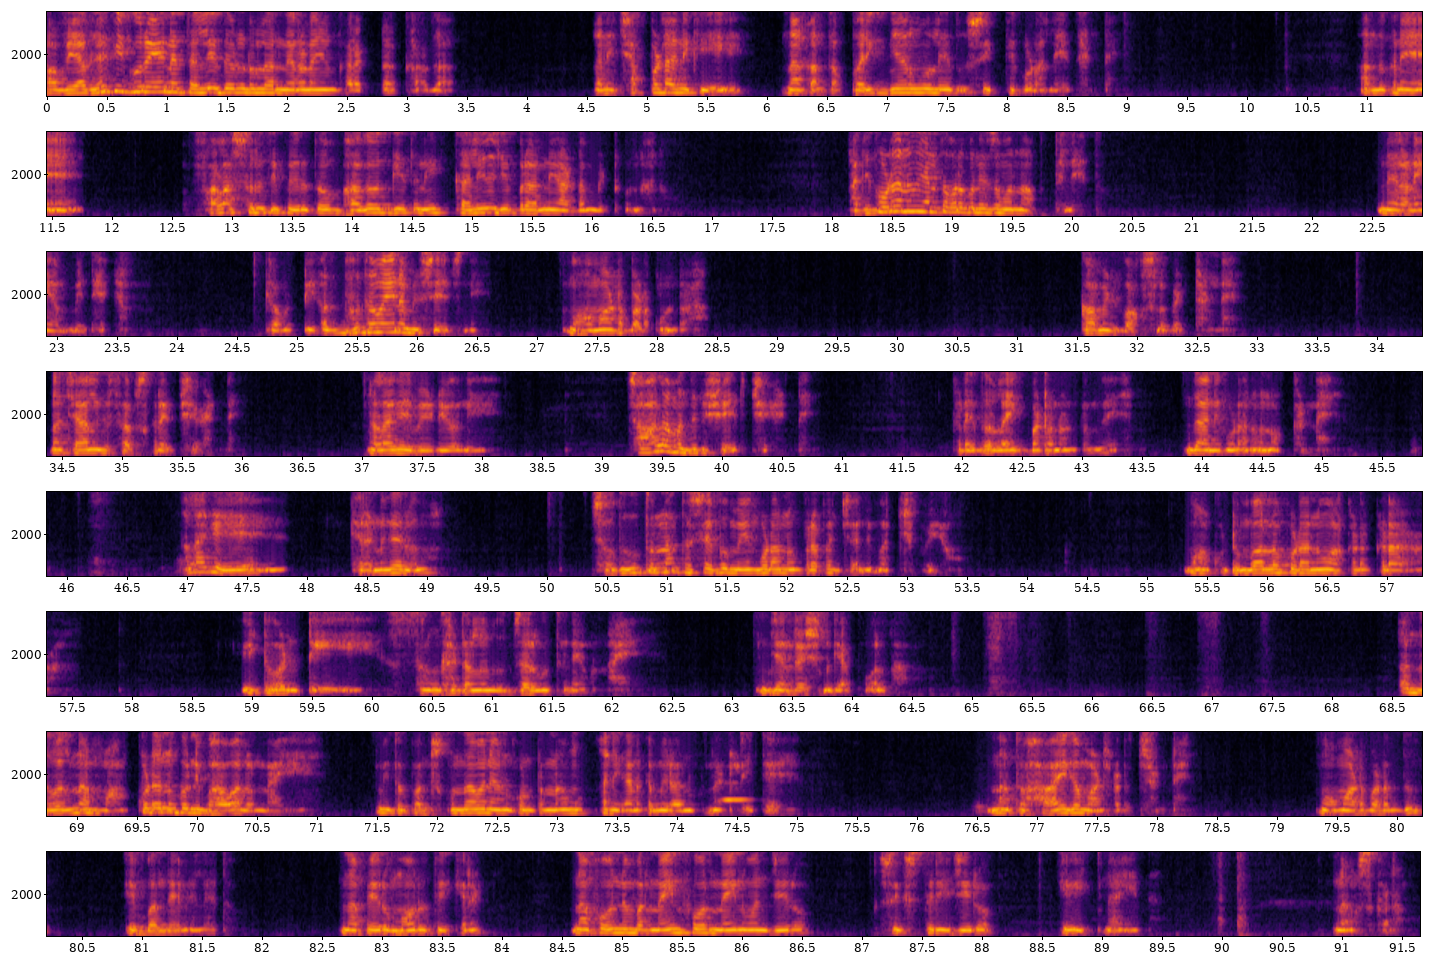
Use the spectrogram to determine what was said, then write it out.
ఆ వ్యాధికి గురైన తల్లిదండ్రుల నిర్ణయం కరెక్టా కాదా అని చెప్పడానికి నాకు అంత పరిజ్ఞానము లేదు శక్తి కూడా లేదండి అందుకనే ఫలశ్రుతి పేరుతో భగవద్గీతని ఖలీల్ జిబ్రాన్ని అడ్డం పెట్టుకున్నాను. అది కూడా నువ్వు ఎంతవరకు నిజమో నాకు తెలియదు. నిర్ణయం మీదే కాబట్టి అద్భుతమైన మెసేజ్ని మొహమాట పడకుండా కామెంట్ బాక్స్లో పెట్టండి. నా ఛానల్కి సబ్స్క్రైబ్ చేయండి. అలాగే వీడియోని చాలామందికి షేర్ చేయండి. ఇక్కడ ఏదో లైక్ బటన్ ఉంటుంది. దాన్ని కూడాను నొక్కండి. అలాగే కిరణ్ గారు చదువుతున్నంతసేపు మేము కూడాను ప్రపంచాన్ని మర్చిపోయాం. మా కుటుంబాల్లో కూడాను అక్కడక్కడ ఇటువంటి సంఘటనలు జరుగుతూనే ఉన్నాయి. జనరేషన్ గ్యాప్ వల్ల. అందువలన మాకు కూడాను కొన్ని భావాలు ఉన్నాయి. మీతో పంచుకుందామని అనుకుంటున్నాము అని కనుక మీరు అనుకున్నట్లయితే నాతో హాయిగా మాట్లాడచ్చండి. మొహమాట పడద్దు. ఇబ్బంది ఏమీ లేదు. నా పేరు మారుతి కిరణ్. నా phone number nine four nine one zero six three zero eight nine. నమస్కారం.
